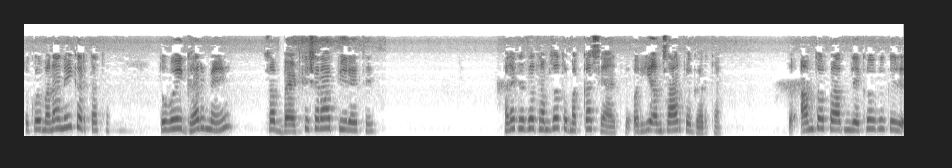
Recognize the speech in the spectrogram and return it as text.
تو کوئی منع نہیں کرتا تھا۔ تو وہ ایک گھر میں سب بیٹھ کے شراب پی رہے تھے۔ حالانکہ حضرت حمزہ تو مکہ سے آئے تھے اور یہ انصار کا گھر تھا۔ تو عام طور پر آپ نے دیکھا ہوگا کہ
